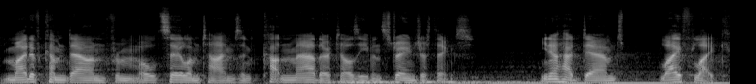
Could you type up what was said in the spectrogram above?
might have come down from old Salem times, and Cotton Mather tells even stranger things. You know how damned lifelike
